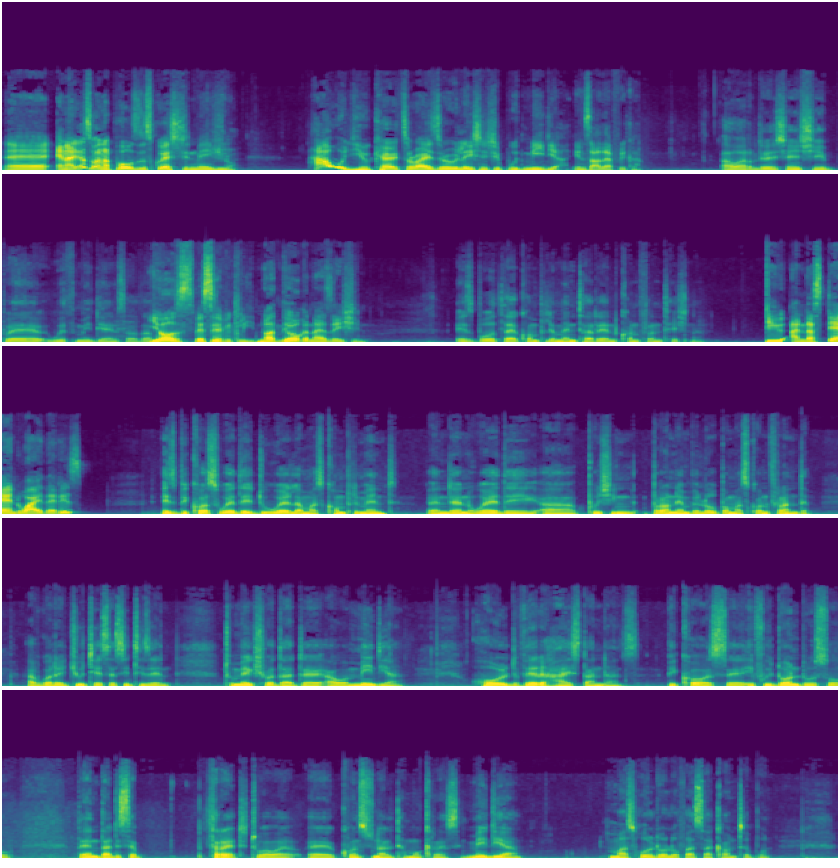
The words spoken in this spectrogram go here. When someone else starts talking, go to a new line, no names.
Uh, and I just want to pose this question maybe.
Sure.
How would you characterize your relationship with media in South Africa?
Our relationship uh, with media in South Africa
Yours specifically, not the organization.
is both uh, complementary and confrontational.
Do you understand why that is?
It's because where they do well, I must compliment, and then where they are pushing brown envelope, I must confront them. I've got a duty as a citizen to make sure that uh, our media hold very high standards. Because uh, if we don't do so, then that is a threat to our uh, constitutional democracy. Media must hold all of us accountable,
